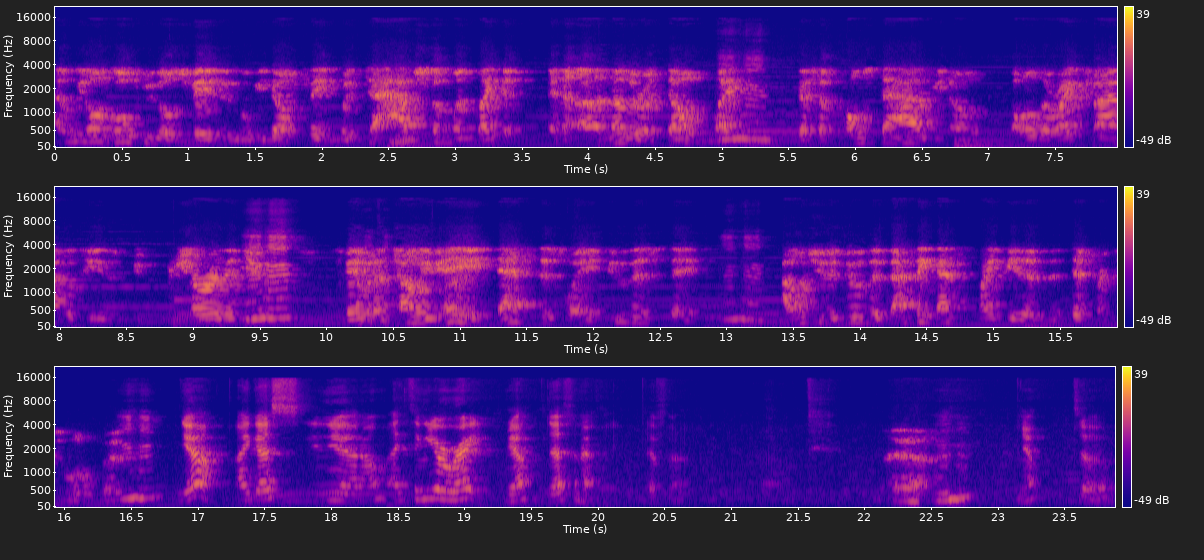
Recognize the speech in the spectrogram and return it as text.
uh, we all go through those phases where we don't think, but to have someone like a, an, another adult like hmm that's supposed to have you know all the right faculties, and be mature than you, to be able to tell you, hey, that's this way, do this thing. hmm I want you to do this. I think that might be the, the difference a little bit. hmm Yeah, I guess you know. I think you're right. Yeah, definitely, definitely. Yeah. hmm Yep. So,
